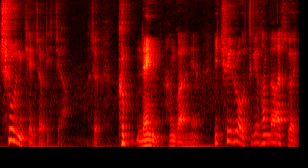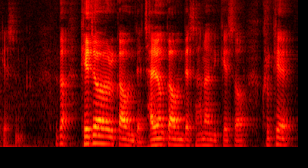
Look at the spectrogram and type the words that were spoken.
추운 계절이죠. 아주 급냉한 거 아니에요. 이 추위를 어떻게 감당할 수가 있겠습니까? 그러니까 계절 가운데 자연 가운데서 하나님께서 그렇게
